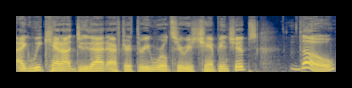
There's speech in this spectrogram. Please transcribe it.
I we cannot do that after three World Series championships. Though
